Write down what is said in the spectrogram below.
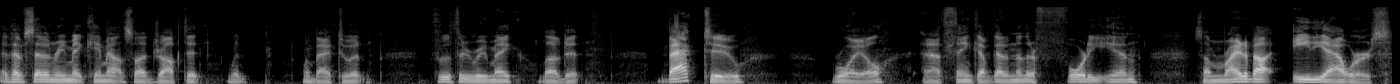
FF7 remake came out, so I dropped it. Went went back to it. Flew through remake, loved it. Back to Royal and I think I've got another 40 in. So I'm right about 80 hours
